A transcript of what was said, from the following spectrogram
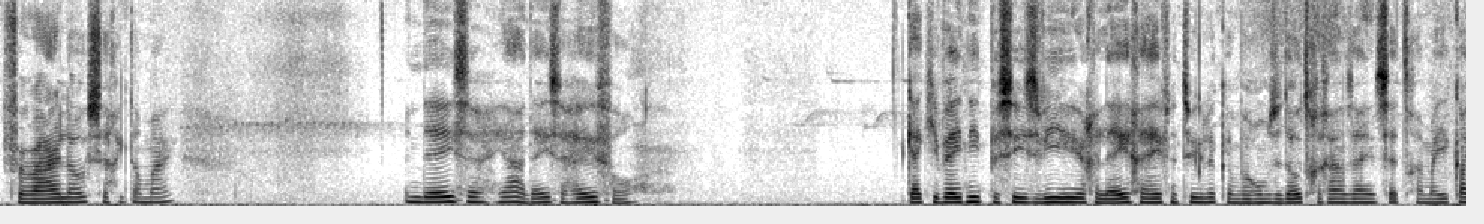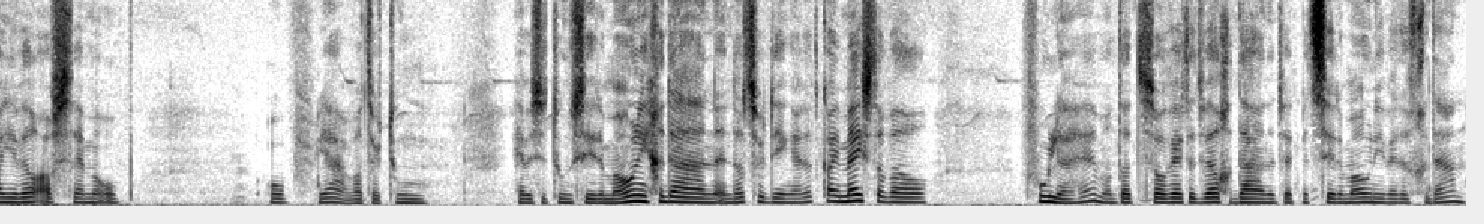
verwaarloosd, zeg ik dan maar. En deze, ja, deze heuvel. Kijk, je weet niet precies wie hier gelegen heeft natuurlijk en waarom ze dood gegaan zijn, et cetera. Maar je kan je wel afstemmen op, op ja, wat er toen... Hebben ze toen ceremonie gedaan en dat soort dingen. Dat kan je meestal wel voelen, hè? want dat, zo werd het wel gedaan. Het werd met ceremonie werd het gedaan.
